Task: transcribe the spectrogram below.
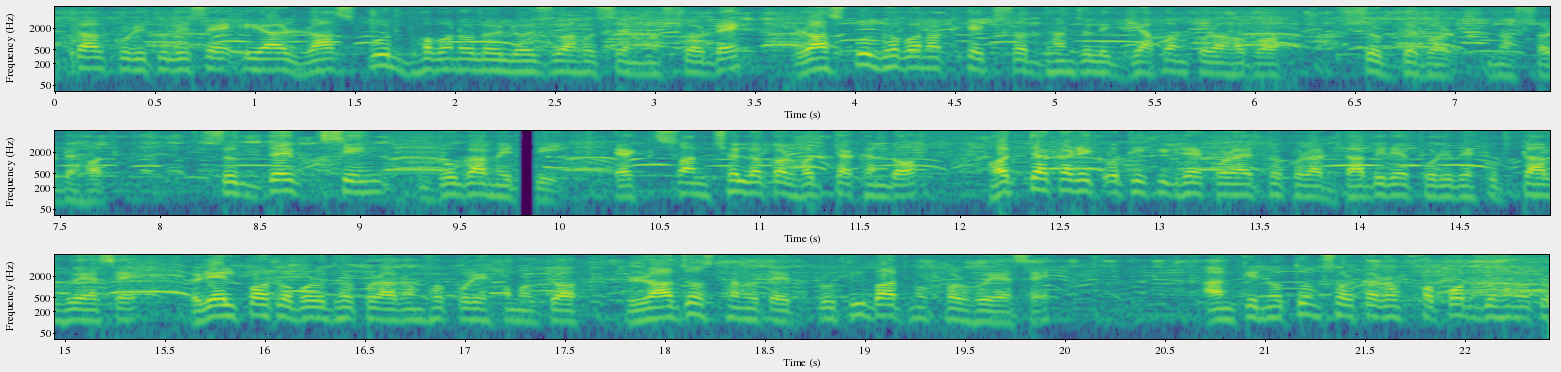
উত্তাল কৰি তুলিছে। ৰাজপুত ভৱনলৈ লৈ যোৱা হৈছে নশ্বৰ দেহ ৰাজপুত ভৱনত শেষ শ্ৰদ্ধাঞ্জলি জ্ঞাপন কৰা হ'ব সুখদেৱৰ নশ্বৰ দেহত সুখদেৱ সিং গোগামেদি এক চাঞ্চল্যকৰ হত্যাকাণ্ড। হত্যাকাৰীক অতি শীঘ্ৰে কৰায়ত্ব কৰাৰ দাবীৰে পৰিৱেশ উত্তাল হৈ আছে। ৰেলপথ অৱৰোধৰ পৰা আৰম্ভ কৰি সমগ্ৰ ৰাজস্থানতে প্ৰতিবাদমুখৰ হৈ আছে। আনকি নতুন চৰকাৰৰ শপত গ্ৰহণতো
